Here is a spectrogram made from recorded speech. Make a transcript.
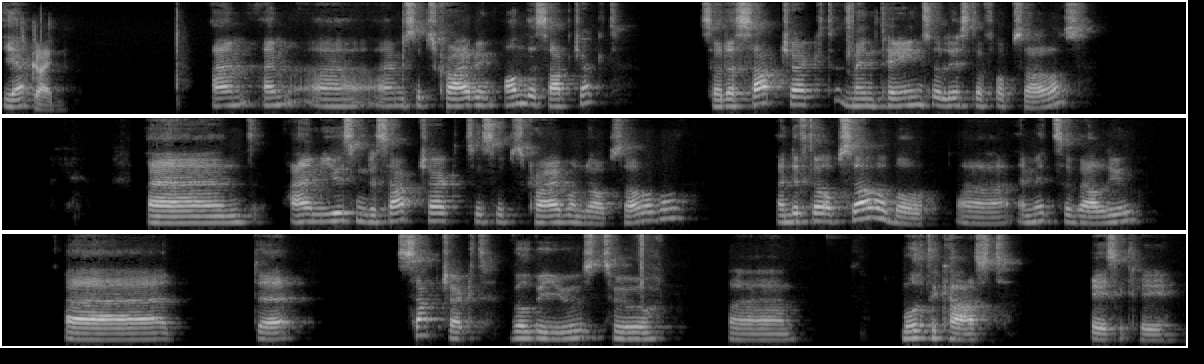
yeah. Go ahead. I'm I'm uh, I'm subscribing on the subject. So the subject maintains a list of observers and I'm using the subject to subscribe on the observable. And if the observable uh, emits a value, uh, the subject will be used to uh, multicast basically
